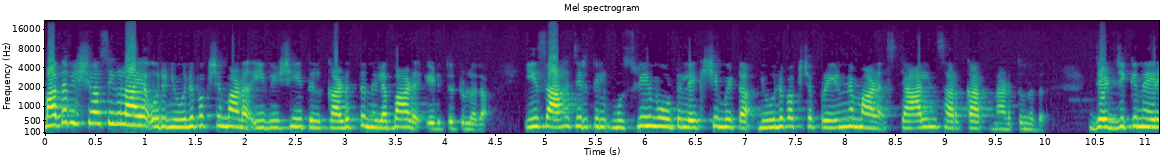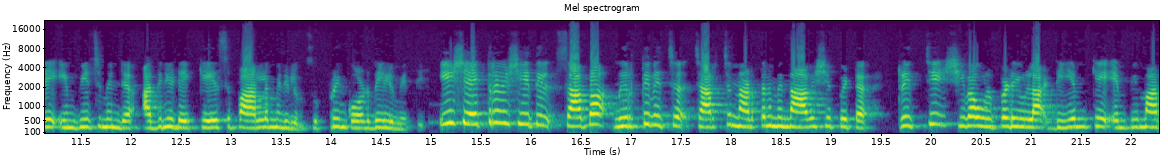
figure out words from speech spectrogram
മതവിശ്വാസികളായ ഒരു ന്യൂനപക്ഷമാണ് ഈ വിഷയത്തിൽ കടുത്ത നിലപാട് എടുത്തിട്ടുള്ളത്. ഈ സാഹചര്യത്തിൽ മുസ്ലിം വോട്ട് ലക്ഷ്യമിട്ട ന്യൂനപക്ഷ പ്രീണനമാണ് സ്റ്റാലിൻ സർക്കാർ നടത്തുന്നത്. ജഡ്ജിക്ക് നേരെ ഇംപീച്ച്മെന്റ് അതിനിടെ കേസ് പാർലമെന്റിലും സുപ്രീം കോടതിയിലും എത്തി. ഈ ക്ഷേത്ര വിഷയത്തിൽ സഭ നിർത്തിവെച്ച് ചർച്ച നടത്തണമെന്നാവശ്യപ്പെട്ട് ട്രിച്ചി ശിവ ഉൾപ്പെടെയുള്ള ഡി എം കെ എം പിമാർ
